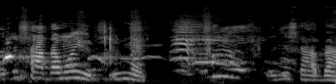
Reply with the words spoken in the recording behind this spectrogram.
ওটা সাদা ময়ূর শুনবেন ওই যে সাদা।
